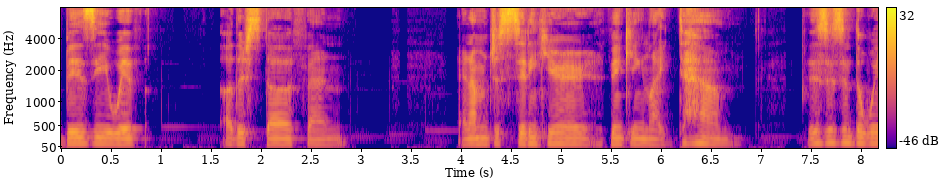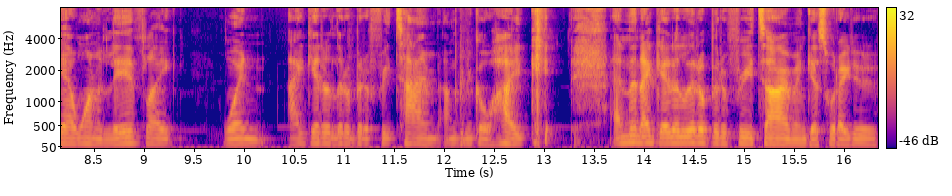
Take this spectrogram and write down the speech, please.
busy with other stuff and and I'm just sitting here thinking like, damn, this isn't the way I want to live. Like when I get a little bit of free time, I'm gonna go hike, and then I get a little bit of free time, and guess what I do?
